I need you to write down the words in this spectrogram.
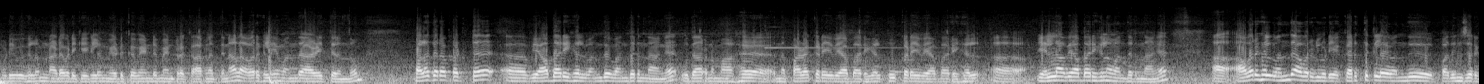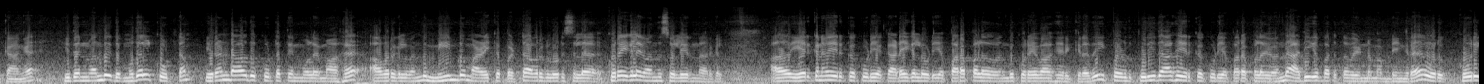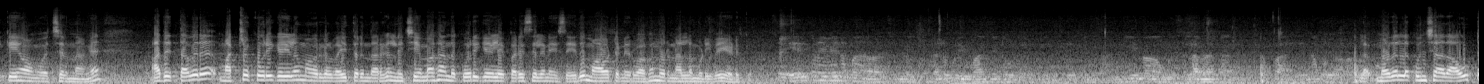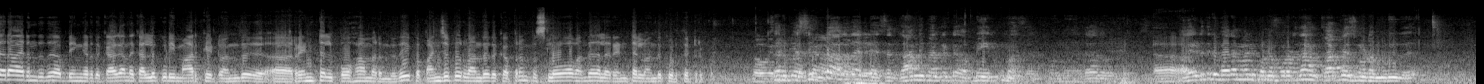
முடிவுகளும் நடவடிக்கைகளும் எடுக்க வேண்டும் என்ற காரணத்தினால் அவர்களையும் வந்து அழைத்திருந்தோம். பலதரப்பட்ட வியாபாரிகள் வந்து வந்திருந்தாங்க. உதாரணமாக இந்த பழக்கடை வியாபாரிகள் பூக்கடை வியாபாரிகள் எல்லா வியாபாரிகளும் வந்திருந்தாங்க. அவர்கள் வந்து அவர்களுடைய கருத்துக்களை வந்து பதிஞ்சிருக்காங்க. இதன் வந்து இது முதல் கூட்டம். இரண்டாவது கூட்டத்தின் மூலயமாக அவர்கள் வந்து மீண்டும் அழைக்கப்பட்டு அவர்கள் ஒரு சில குறைகளை வந்து சொல்லியிருந்தார்கள். அதாவது ஏற்கனவே இருக்கக்கூடிய கடைகளுடைய பரப்பளவு வந்து குறைவாக இருக்கிறது. இப்பொழுது புதிதாக இருக்கக்கூடிய பரப்பளவை வந்து அதிகப்படுத்த வேண்டும் அப்படிங்கிற ஒரு கோரிக்கையும் அவங்க வச்சுருந்தாங்க. அதை தவிர மற்ற கோரிக்கைகளும் அவர்கள் வைத்திருந்தார்கள். நிச்சயமாக அந்த கோரிக்கைகளை பரிசீலனை செய்து மாவட்ட நிர்வாகம் ஒரு நல்ல முடிவை எடுக்கும். இல்லை முதல்ல கொஞ்சம் அது அவுட்டராக இருந்தது அப்படிங்கிறதுக்காக அந்த கள்ளுக்குடி மார்க்கெட் வந்து ரெண்டல் போகாமல் இருந்தது. இப்போ பஞ்சப்பூர் வந்ததுக்கப்புறம் இப்போ ஸ்லோவாக வந்து அதில் ரெண்டல் வந்து கொடுத்துட்ருக்கோம் காந்தி மார்க்கெட் அப்படி இருக்குமா சார் எடுத்துட்டு வேற மாதிரி பண்ண போறது தான் கார்பரேஷனோட முடிவு.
